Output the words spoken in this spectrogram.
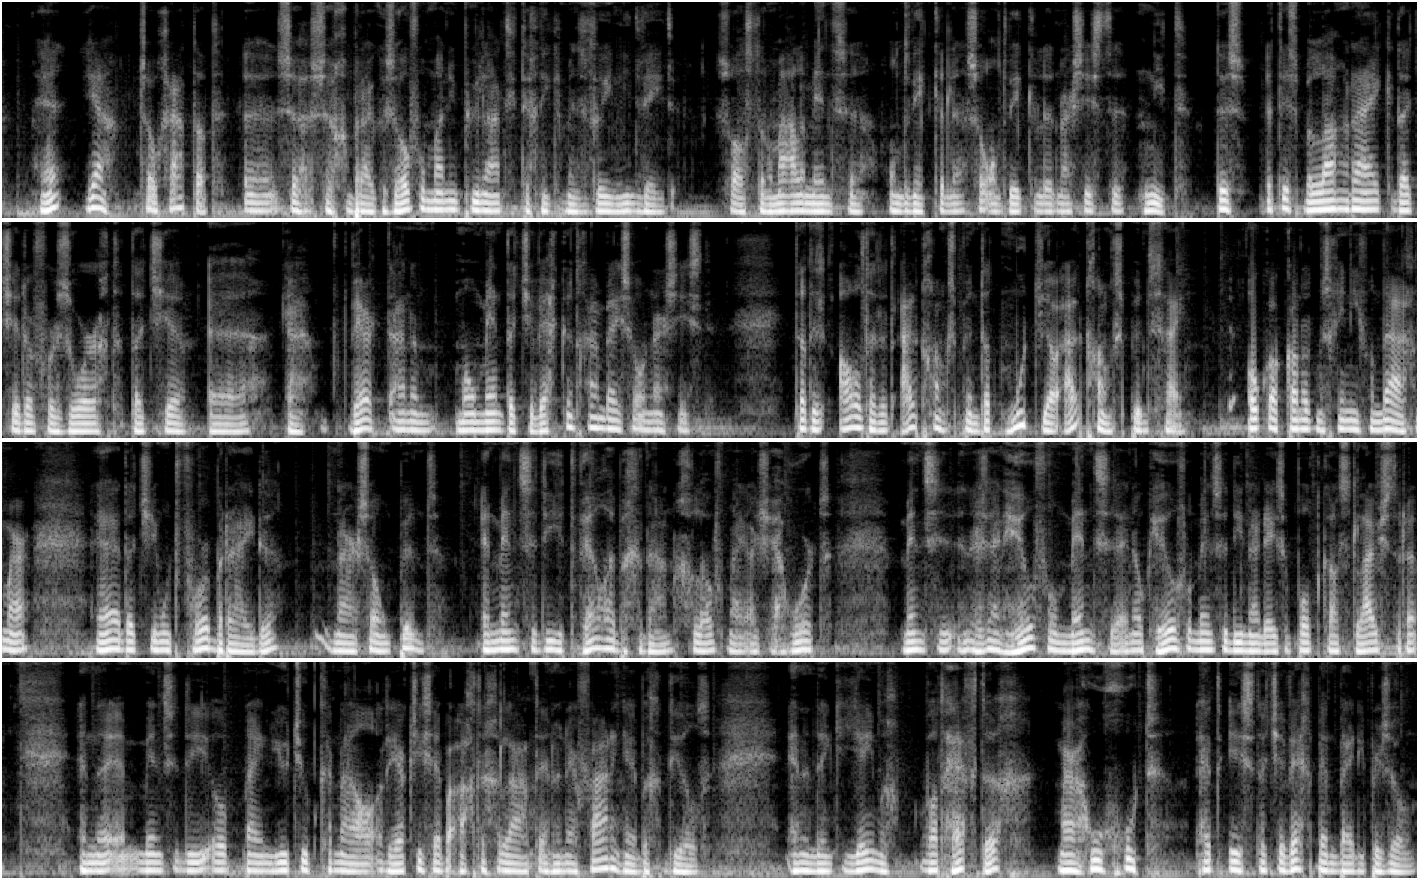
Ja, zo gaat dat. Uh, ze, ze gebruiken zoveel manipulatietechnieken, mensen wil je niet weten. Zoals de normale mensen ontwikkelen, zo ontwikkelen narcisten niet. Dus het is belangrijk dat je ervoor zorgt dat je uh, ja, werkt aan een moment dat je weg kunt gaan bij zo'n narcist. Dat is altijd het uitgangspunt. Dat moet jouw uitgangspunt zijn. Ook al kan het misschien niet vandaag, maar hè, dat je je moet voorbereiden naar zo'n punt. En mensen die het wel hebben gedaan, geloof mij, als je hoort mensen, er zijn heel veel mensen en ook heel veel mensen die naar deze podcast luisteren. En uh, mensen die op mijn YouTube kanaal reacties hebben achtergelaten en hun ervaring hebben gedeeld. En dan denk je, jemig, wat heftig. Maar hoe goed het is dat je weg bent bij die persoon.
